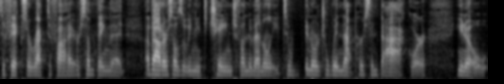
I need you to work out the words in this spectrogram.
to fix or rectify or something that about ourselves that we need to change fundamentally to in order to win that person back or you know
